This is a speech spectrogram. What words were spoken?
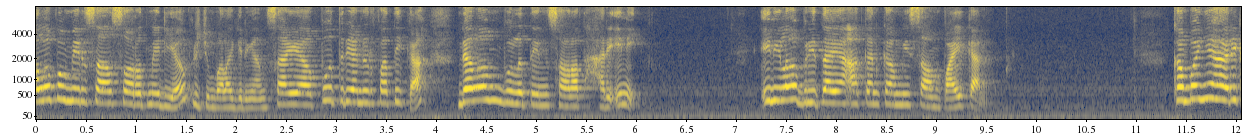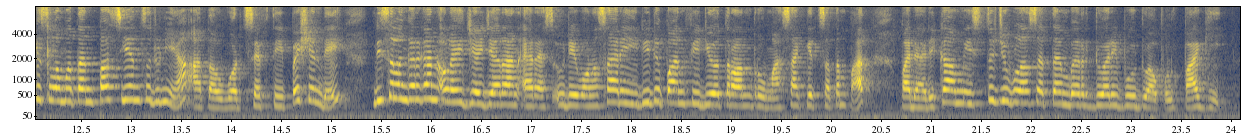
Halo pemirsa Sorot Media, berjumpa lagi dengan saya Putri Anur Fatika dalam Buletin Sorot hari ini. Inilah berita yang akan kami sampaikan. Kampanye Hari Keselamatan Pasien Sedunia atau World Safety Patient Day diselenggarakan oleh jajaran RSUD Wonosari di depan Videotron Rumah Sakit setempat pada hari Kamis 17 September 2020 pagi.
